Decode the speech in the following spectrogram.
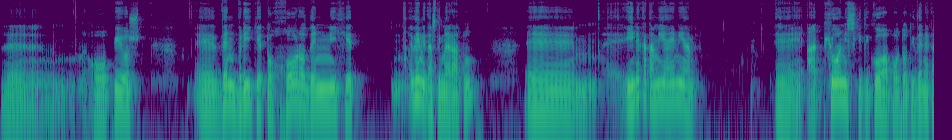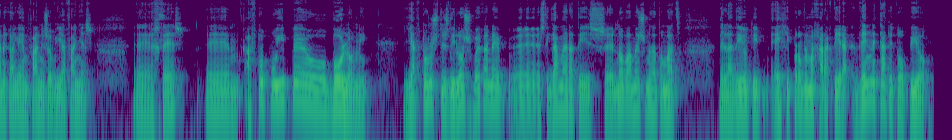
ε ο οποίος ε, δεν βρήκε το χώρο, δεν, είχε, δεν ήταν στη μέρα του. είναι κατά μία έννοια ε, πιο ανησυχητικό από το ότι δεν έκανε καλή εμφάνιση ο Βιαφάνιας ε, χθες ε, αυτό που είπε ο Μπόλωνη για αυτόν στις δηλώσεις που έκανε ε, στην κάμερα της Νόβα αμέσως μετά το μάτς. Δηλαδή ότι έχει πρόβλημα χαρακτήρα. Δεν είναι κάτι το οποίο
